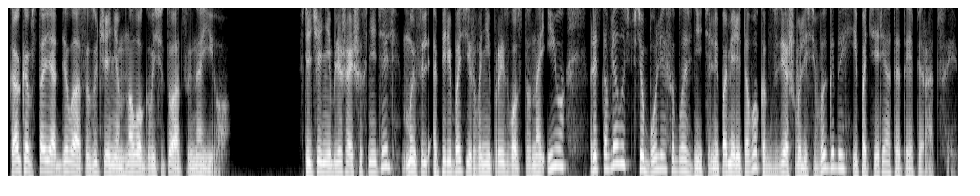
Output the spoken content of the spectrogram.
«Как обстоят дела с изучением налоговой ситуации на Ио?» В течение ближайших недель мысль о перебазировании производства на ИО представлялась все более соблазнительной по мере того, как взвешивались выгоды и потери от этой операции.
